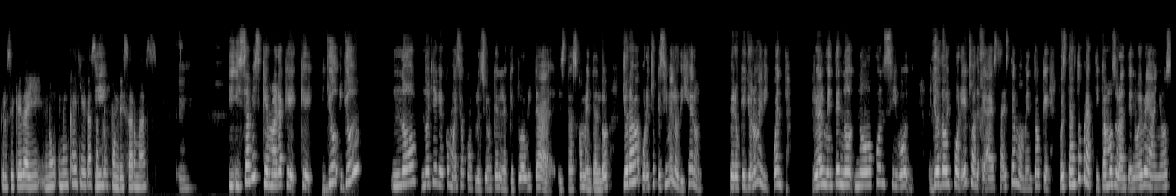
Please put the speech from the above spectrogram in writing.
pero se queda ahí, no, nunca llegas a profundizar más. Y, sabes qué, Mara, que, que yo, yo no, no llegué como a esa conclusión que en la que tú ahorita estás comentando. Yo daba por hecho que sí me lo dijeron, pero que yo no me di cuenta. Realmente no, no concibo, yo doy por hecho hasta este momento que pues tanto practicamos durante nueve años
